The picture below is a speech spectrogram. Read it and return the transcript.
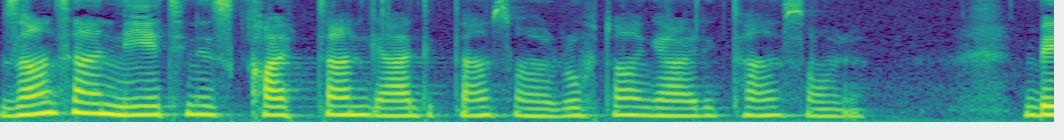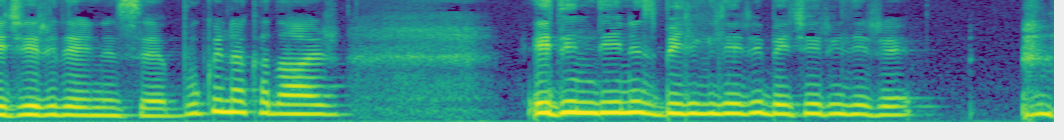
Zaten niyetiniz kalpten geldikten sonra, ruhtan geldikten sonra becerilerinizi, bugüne kadar edindiğiniz bilgileri, becerileri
